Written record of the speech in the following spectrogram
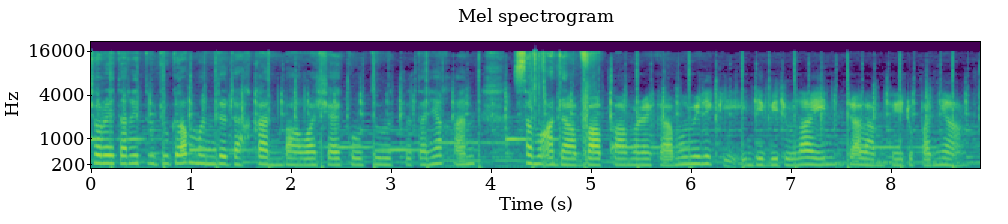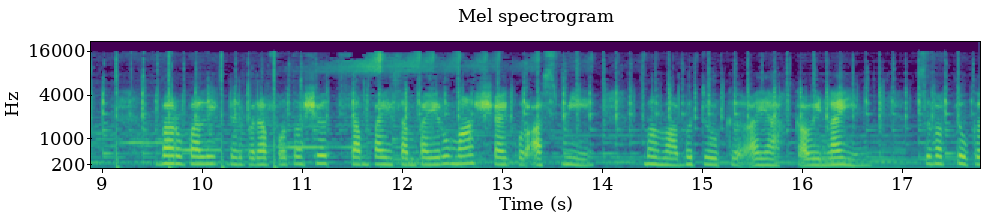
Coretan itu juga mendedahkan bahawa Syaikul turut bertanyakan sama ada bapa mereka memiliki individu lain dalam kehidupannya. Baru balik daripada photoshoot sampai-sampai rumah Syaikul Asmi, Mama betul ke ayah kahwin lain? Sebab tu ke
